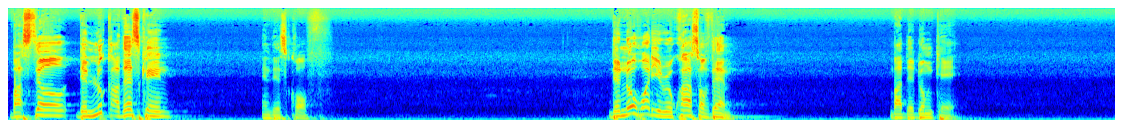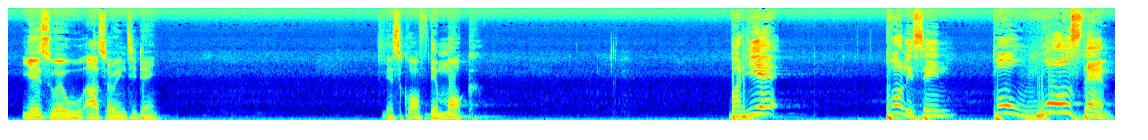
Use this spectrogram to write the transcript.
but still they look at this skin and they scoff. They know what he requires of them, but they don't care. Yes, we will answer in today. They scoff, they mock. But here, Paul is saying, Paul warns them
